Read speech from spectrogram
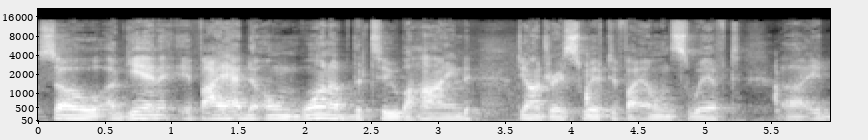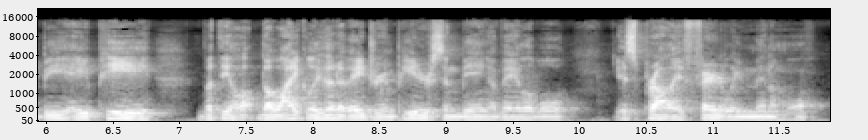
so again, if I had to own one of the two behind DeAndre Swift, if I own Swift, uh, it'd be AP. But the the likelihood of Adrian Peterson being available is probably fairly minimal.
